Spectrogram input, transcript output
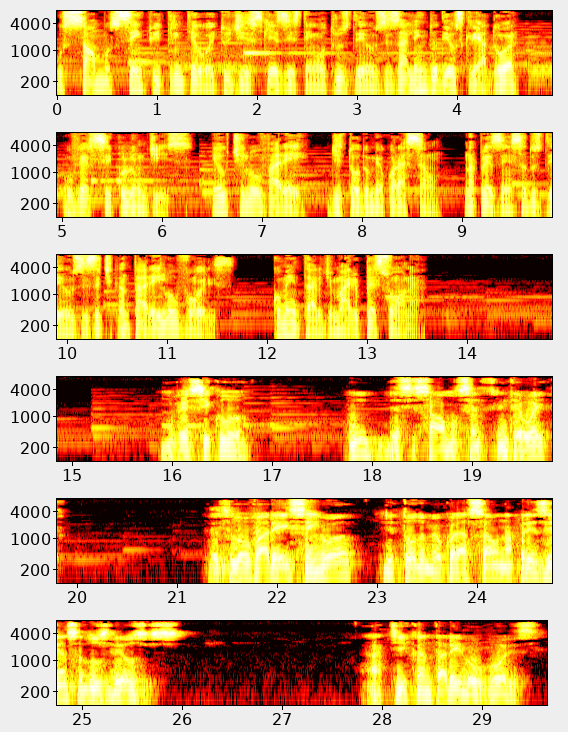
O Salmo 138 diz que existem outros deuses além do Deus Criador. O versículo 1 diz: Eu te louvarei, de todo o meu coração, na presença dos deuses e te cantarei louvores. Comentário de Mário Persona. no versículo 1 desse Salmo 138. Eu te louvarei, Senhor, de todo o meu coração, na presença dos deuses. A ti cantarei louvores.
